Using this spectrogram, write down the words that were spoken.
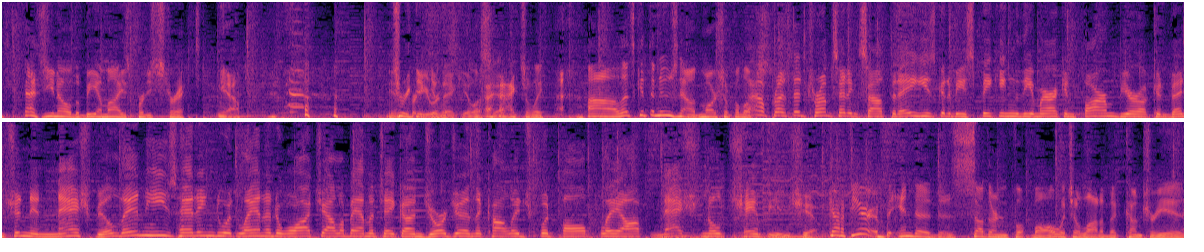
as you know, the BMI is pretty strict. Yeah. It's ridiculous. ridiculous, yeah. Actually. Uh, let's get the news now with Marshall Phillips. Now, President Trump's heading south today. He's going to be speaking to the American Farm Bureau Convention in Nashville. Then he's heading to Atlanta to watch Alabama take on Georgia in the college football playoff national championship. God, if you're into the Southern football, which a lot of the country is,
